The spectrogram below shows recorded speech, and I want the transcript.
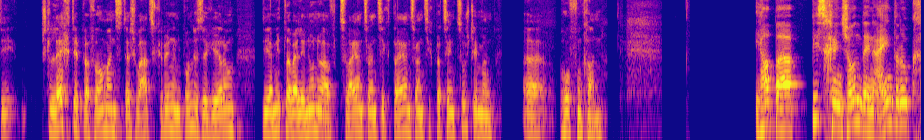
die schlechte Performance der schwarz-grünen Bundesregierung, die ja mittlerweile nur noch auf 22, 23 Prozent Zustimmung äh, hoffen kann? Ich habe ein bisschen schon den Eindruck,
